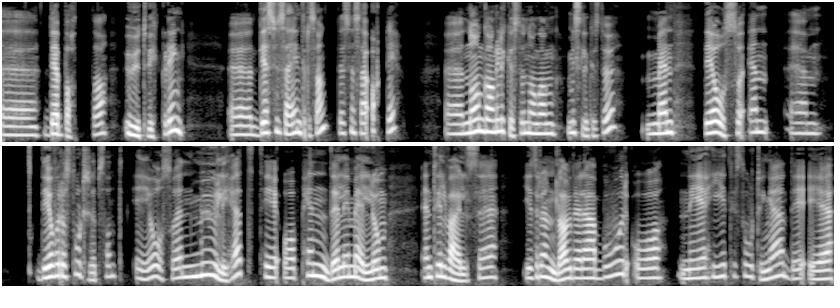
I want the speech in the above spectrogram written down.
eh, debatter, utvikling. Eh, det syns jeg er interessant. Det syns jeg er artig. Eh, noen ganger lykkes du, noen ganger mislykkes du. Men det er også en eh, Det å være stortingsrepresentant er jo også en mulighet til å pendle imellom en tilværelse i Trøndelag, der jeg bor, og ned hit til Stortinget. Det er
